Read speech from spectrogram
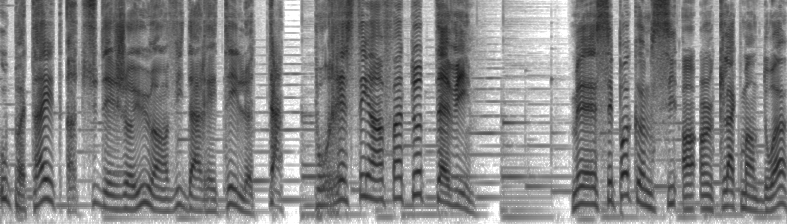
Ou peut-être as-tu déjà eu envie d'arrêter le temps pour rester enfant toute ta vie? Mais c'est pas comme si, en un claquement de doigts,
